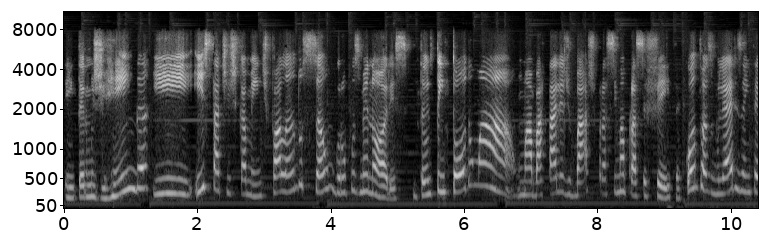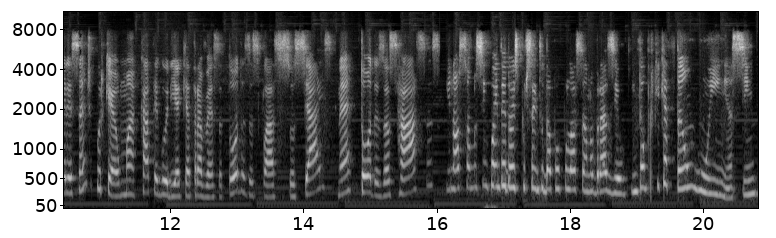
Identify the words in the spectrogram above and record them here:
Em termos de renda e estatisticamente falando são grupos menores. Então tem toda uma, uma batalha de baixo para cima para ser feita. Quanto às mulheres é interessante porque é uma categoria que atravessa todas as classes sociais, né? Todas as raças e nós somos 52% da população no Brasil. Então por que, que é tão ruim assim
